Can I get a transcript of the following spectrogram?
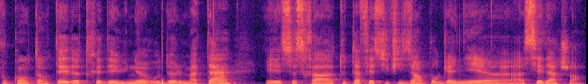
vous contenter de trader une heure ou deux le matin et ce sera tout à fait suffisant pour gagner euh, assez d'argent.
